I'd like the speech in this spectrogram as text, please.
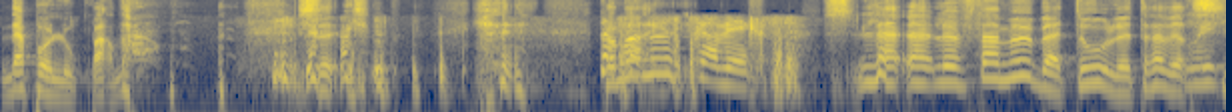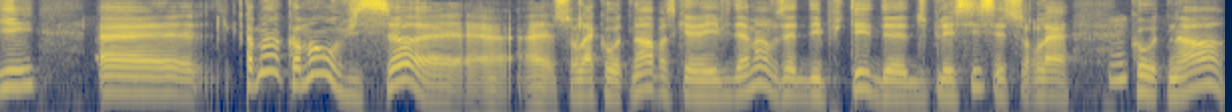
D'Apollo, pardon. Ce- La fameuse traverse. la- la- le fameux bateau, le traversier. Euh, comment comment on vit ça euh, euh, sur la côte nord? Parce que évidemment vous êtes député de Duplessis c'est sur la côte nord.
